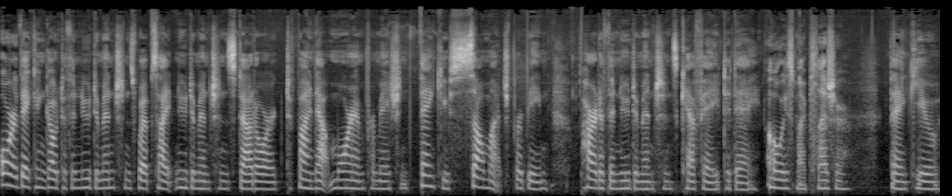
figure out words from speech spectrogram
Or they can go to the New Dimensions website, newdimensions.org, to find out more information. Thank you so much for being part of the New Dimensions Cafe today. Always my pleasure. Thank you.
